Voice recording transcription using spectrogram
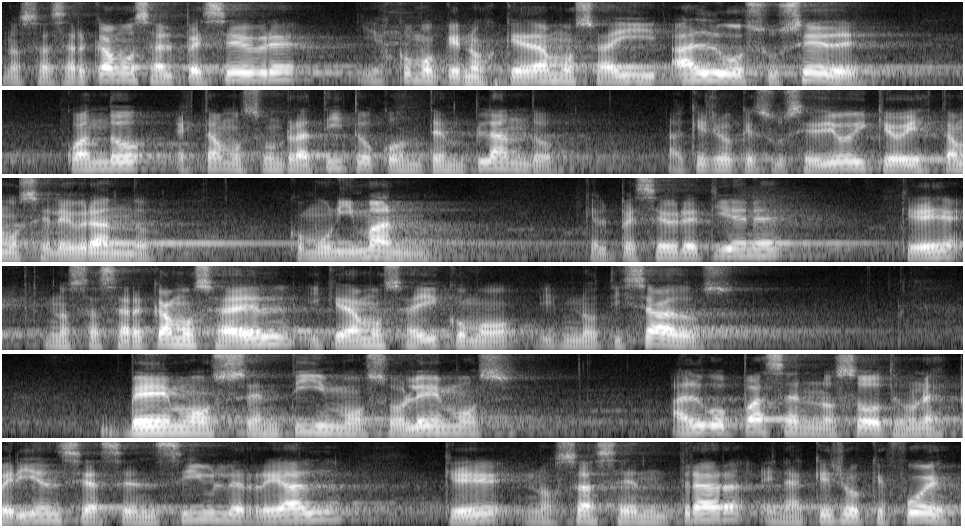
nos acercamos al pesebre y es como que nos quedamos ahí. Algo sucede cuando estamos un ratito contemplando aquello que sucedió y que hoy estamos celebrando, como un imán que el pesebre tiene, que nos acercamos a él y quedamos ahí como hipnotizados vemos, sentimos, olemos, algo pasa en nosotros, una experiencia sensible, real, que nos hace entrar en aquello que fue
